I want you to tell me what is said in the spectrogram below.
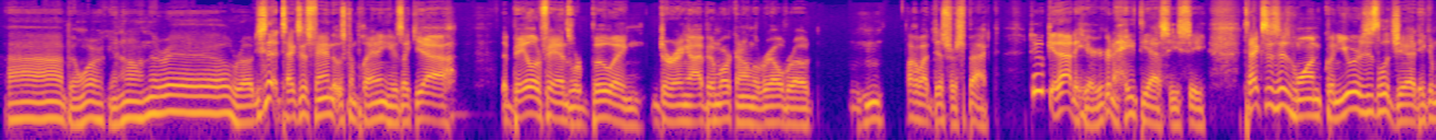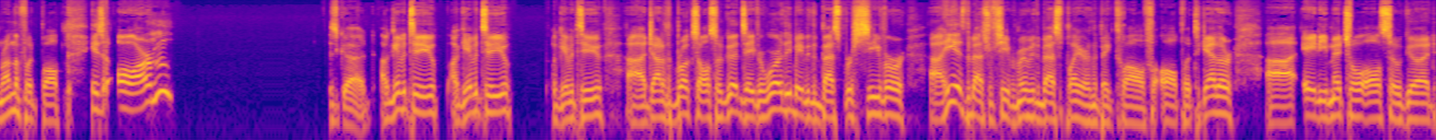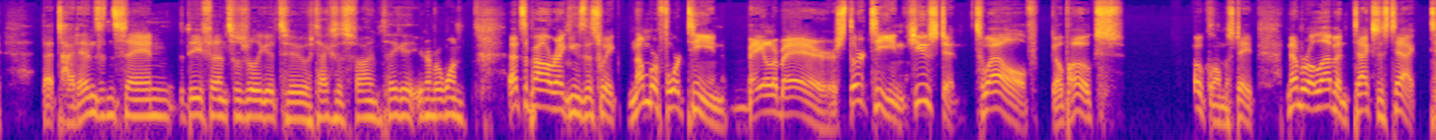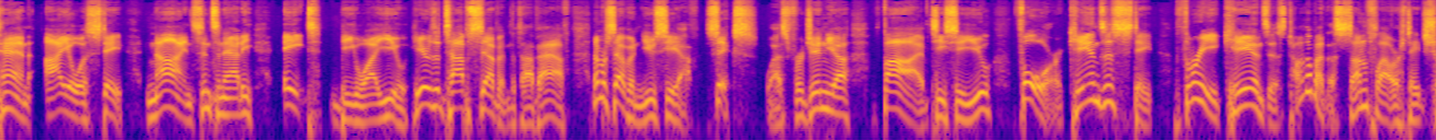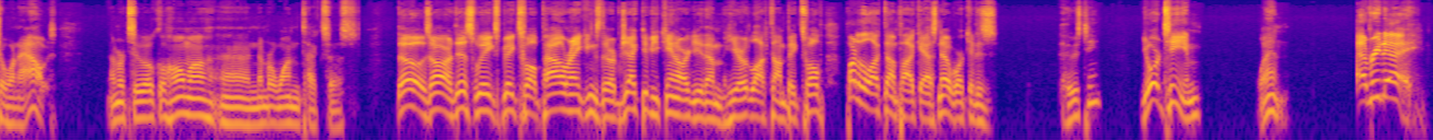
I've been working on the railroad. You see that Texas fan that was complaining? He was like, yeah, the Baylor fans were booing during I've been working on the railroad. Mm-hmm. Talk about disrespect. Dude, get out of here. You're going to hate the SEC. Texas is one. Quinn Ewers is legit. He can run the football. His arm is good. I'll give it to you. I'll give it to you. I'll give it to you. Uh, Jonathan Brooks also good. Xavier Worthy, maybe the best receiver. Uh, he is the best receiver, maybe the best player in the Big 12 all put together. Uh, AD Mitchell also good. That tight end's insane. The defense was really good too. Texas, fine. Take it. You're number one. That's the power rankings this week. Number 14, Baylor Bears. 13, Houston. 12, Go Pokes. Oklahoma State. Number 11, Texas Tech. 10, Iowa State. 9, Cincinnati. 8, BYU. Here's the top seven, the top half. Number 7, UCF. 6, West Virginia. 5, TCU. 4, Kansas State. 3, Kansas. Talk about the Sunflower State showing out. Number 2, Oklahoma. And number 1, Texas. Those are this week's Big 12 Power Rankings. They're objective. You can't argue them here at Locked On Big 12. Part of the Locked On Podcast Network. It is whose team? Your team. When? Every day.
